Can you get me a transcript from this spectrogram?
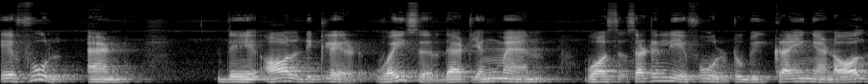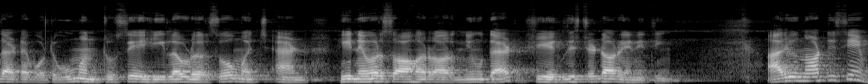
a fool, and they all declared, Wiser, that young man was certainly a fool to be crying and all that about a woman to say he loved her so much and he never saw her or knew that she existed or anything. Are you not the same?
